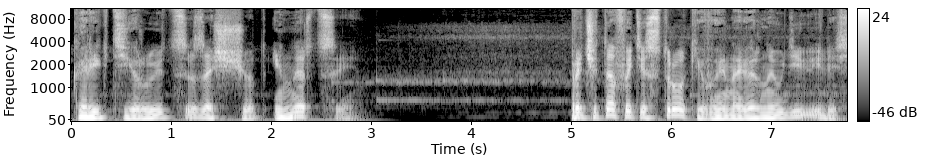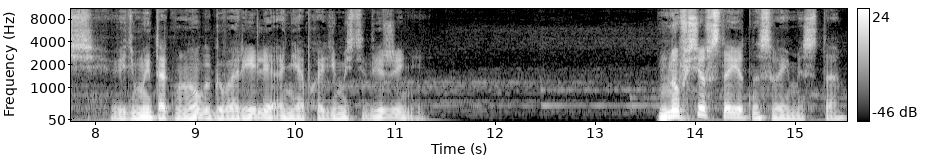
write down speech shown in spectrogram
корректируется за счет инерции. Прочитав эти строки, вы, наверное, удивились, ведь мы так много говорили о необходимости движения. Но все встает на свои места,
